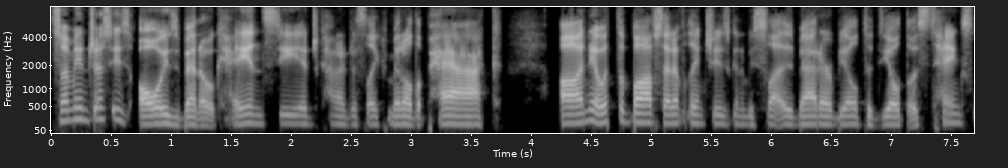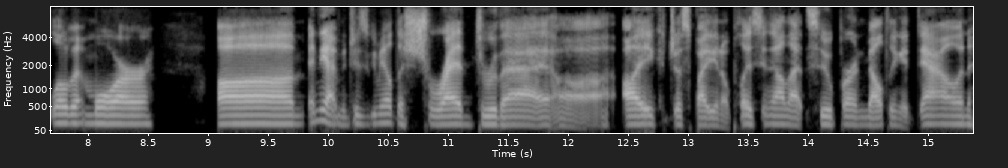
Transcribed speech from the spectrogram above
So I mean, Jessie's always been okay in Siege, kind of just like middle of the pack. Uh, and yeah, with the buffs, I definitely think she's going to be slightly better, be able to deal with those tanks a little bit more. Um, and yeah, I mean, she's gonna be able to shred through that uh Ike just by you know placing down that super and melting it down.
